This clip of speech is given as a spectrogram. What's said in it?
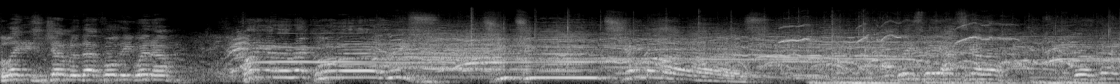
Ladies and gentlemen, therefore the winner, coming out of the red corner, uh, Reece Choo Choo Chambers. And please put your hands together uh, for a very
